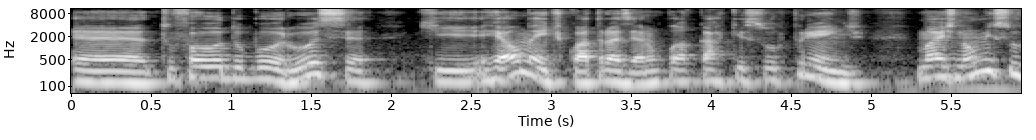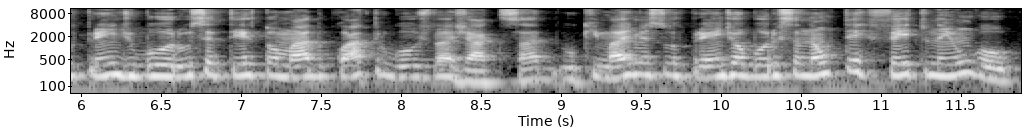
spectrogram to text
É, tu falou do Borussia, que realmente 4 a 0 é um placar que surpreende. Mas não me surpreende o Borussia ter tomado 4 gols do Ajax, sabe? O que mais me surpreende é o Borussia não ter feito nenhum gol.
